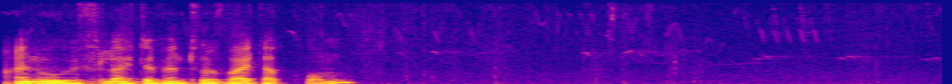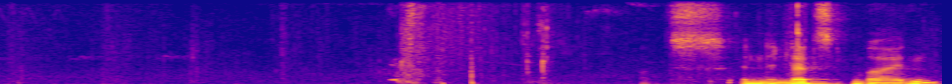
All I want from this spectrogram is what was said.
Ein, wo wir vielleicht eventuell weiterkommen. In den letzten beiden.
